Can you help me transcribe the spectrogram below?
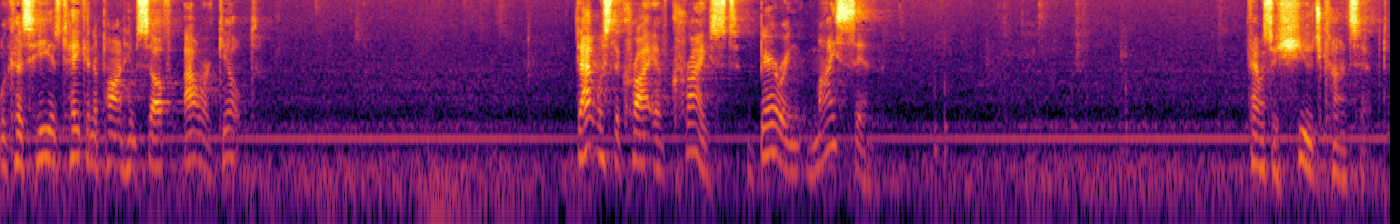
was because he has taken upon himself our guilt. That was the cry of Christ bearing my sin. That was a huge concept.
